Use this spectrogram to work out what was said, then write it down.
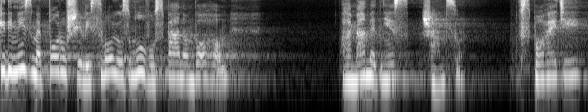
kedy my sme porušili svoju zmluvu s Pánom Bohom. Ale máme dnes šancu v spovedi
